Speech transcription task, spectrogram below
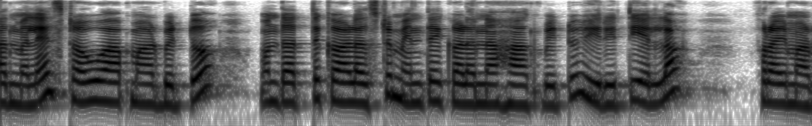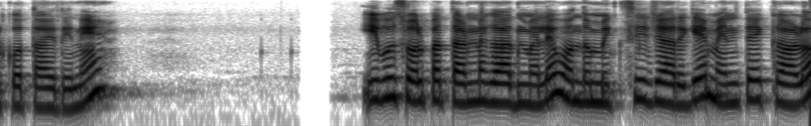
ಆದಮೇಲೆ ಸ್ಟವ್ ಆಫ್ ಮಾಡಿಬಿಟ್ಟು ಒಂದು ಹತ್ತು ಕಾಳಷ್ಟು ಮೆಂತೆ ಕಾಳನ್ನು ಹಾಕಿಬಿಟ್ಟು ಈ ರೀತಿ ಎಲ್ಲ ಫ್ರೈ ಮಾಡ್ಕೋತಾ ಇದ್ದೀನಿ. ಇವು ಸ್ವಲ್ಪ ತಣ್ಣಗಾದಮೇಲೆ ಒಂದು ಮಿಕ್ಸಿ ಜಾರಿಗೆ ಮೆಂತ್ಯಕಾಳು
